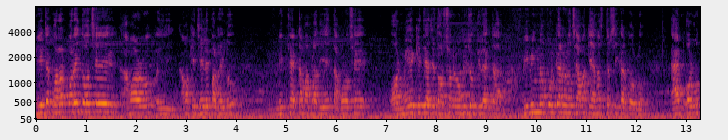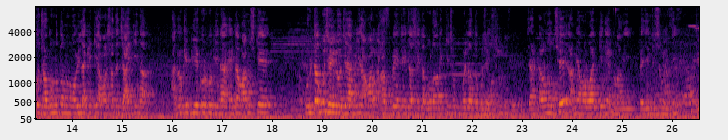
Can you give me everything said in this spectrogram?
বিয়েটা করার পরেই তো হচ্ছে আমার ওই আমাকে জেলে পাঠাইলো মিথ্যে একটা মামলা দিয়ে। তারপর হচ্ছে ওর মেয়েকে দেওয়া যে ধর্ষণের অভিযোগ দিল একটা, বিভিন্ন প্রকারের হচ্ছে আমাকে হেনস্থার স্বীকার করল। অ্যান্ড ওর মতো জঘন্যতম মহিলাকে কি আমার সাথে যায় কি না আমি ওকে বিয়ে করব কি না এটা মানুষকে উল্টা বুঝাইলো যে আমি আমার হাজবেন্ড এটা সেটা বলে অনেক কিছু বলে তো বুঝাইছি। যার কারণ হচ্ছে আমি আমার ওয়াইফকে নিয়ে এখন আমি প্রেজেন্টেশন হয়েছি যে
